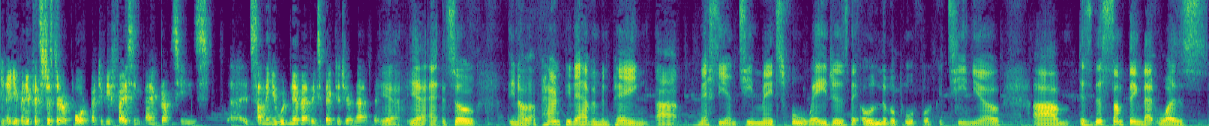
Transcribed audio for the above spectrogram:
you know, even if it's just a report, but to be facing bankruptcy is uh, it's something you would never have expected to have happened. Yeah, yeah. And so, you know, apparently they haven't been paying uh, Messi and teammates full wages. They owe Liverpool for Coutinho. Um, is this something that was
